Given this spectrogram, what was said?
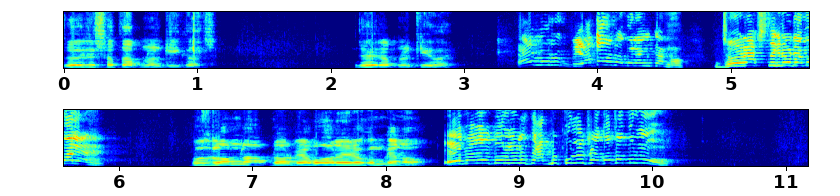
জহিরের সাথে আপনার কি কাজ? জহির আপনার কি হয়? এই মুরব্বী এত কথা বলেন কেন? জোর আসছে কিনা ওটা বলেন। বুঝলাম না আপনার ব্যবহার এরকম কেন? এইভাবে বলবেন না আপনি পুলিশের কথা বলব আপনার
